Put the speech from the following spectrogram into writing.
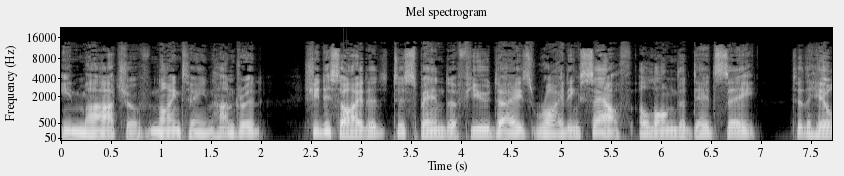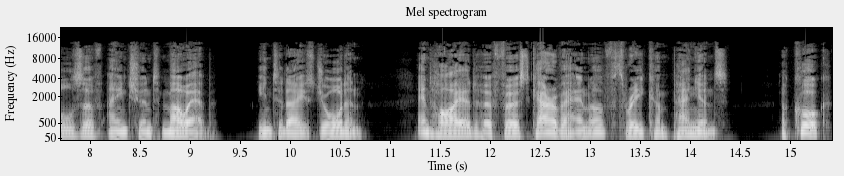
In March of 1900, she decided to spend a few days riding south along the Dead Sea to the hills of ancient Moab, in today's Jordan, and hired her first caravan of three companions, a cook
